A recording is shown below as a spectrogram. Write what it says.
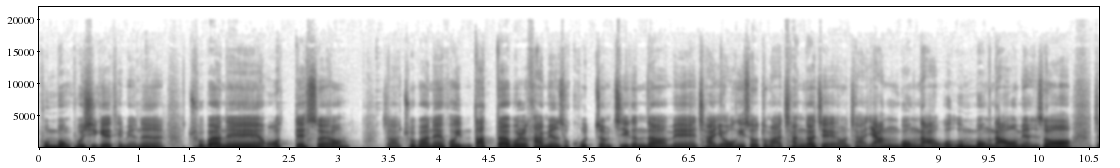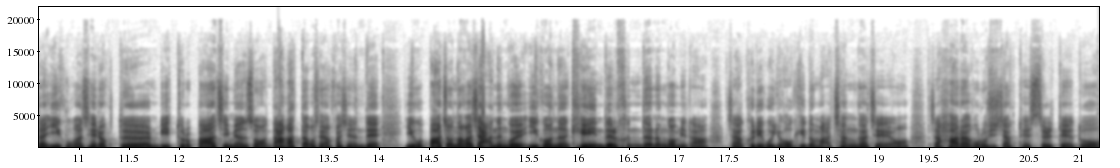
분봉 보시게 되면은 초반에 어땠어요? 자, 초반에 거의 따답을 가면서 고점 찍은 다음에 자, 여기서도 마찬가지예요. 자, 양봉 나오고 음봉 나오면서 자, 이 구간 세력들 밑으로 빠지면서 나갔다고 생각하시는데 이거 빠져나가지 않은 거예요. 이거는 개인들 흔드는 겁니다. 자, 그리고 여기도 마찬가지예요. 자, 하락으로 시작됐을 때도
